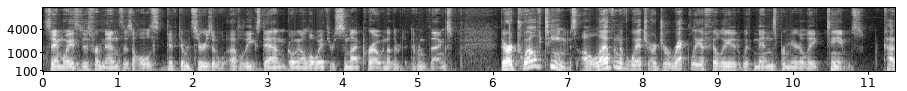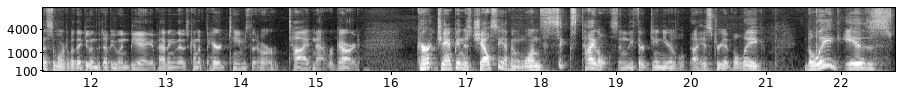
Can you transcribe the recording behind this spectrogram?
same way as it is for men's. There's a whole different series of, of leagues down, going all the way through semi-pro and other different things. There are 12 teams, 11 of which are directly affiliated with men's Premier League teams. Kind of similar to what they do in the WNBA of having those kind of paired teams that are tied in that regard. Current champion is Chelsea, having won six titles in the 13 year uh, history of the league. The league is.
